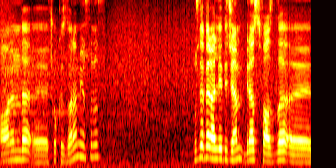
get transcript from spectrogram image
anında e, çok hızlanamıyorsunuz. Bu sefer halledeceğim. Biraz fazla e,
